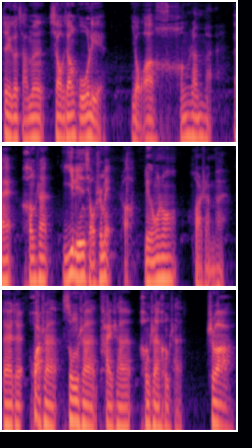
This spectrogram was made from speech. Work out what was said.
这个咱们《笑傲江湖》里有啊，衡山派、哎，恒山夷陵小师妹是吧？李鸿忠、华山派哎，对，华山、嵩山、泰山、衡山、衡山是吧？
